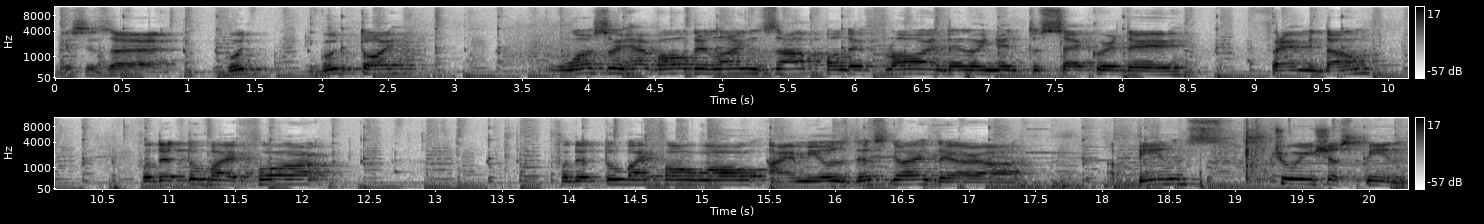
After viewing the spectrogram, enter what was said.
This is a good good toy. Once we have all the lines up on the floor and then we need to secure the frame down. For the 2x4 for the 2x4 wall I'm use this guy. They are uh, pins, 2 inches pin.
